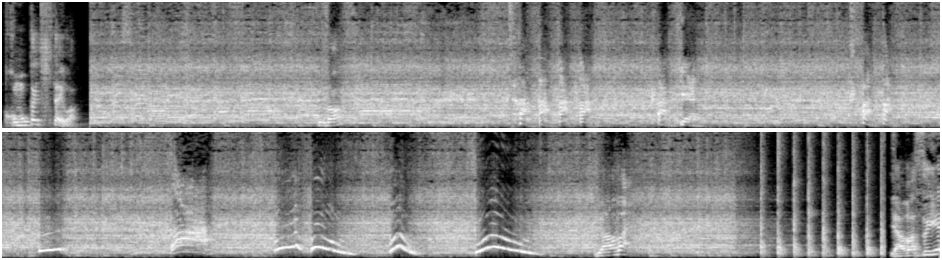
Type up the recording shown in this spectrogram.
ここもう一回聞きたいわ。来るぞ。かっけやばい。やばすぎる。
